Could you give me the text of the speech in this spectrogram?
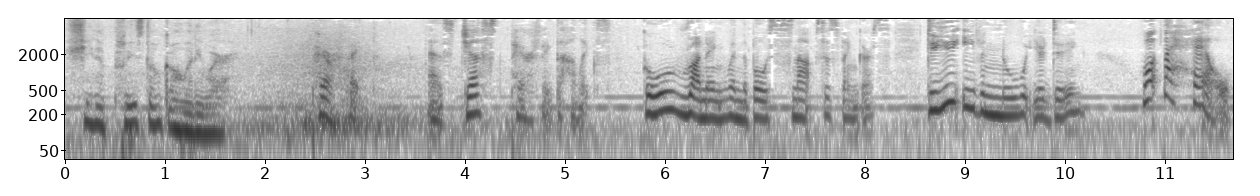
Sheena, please don't go anywhere. Perfect. That's just perfect, Alex. Go running when the boss snaps his fingers. Do you even know what you're doing? What the hell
